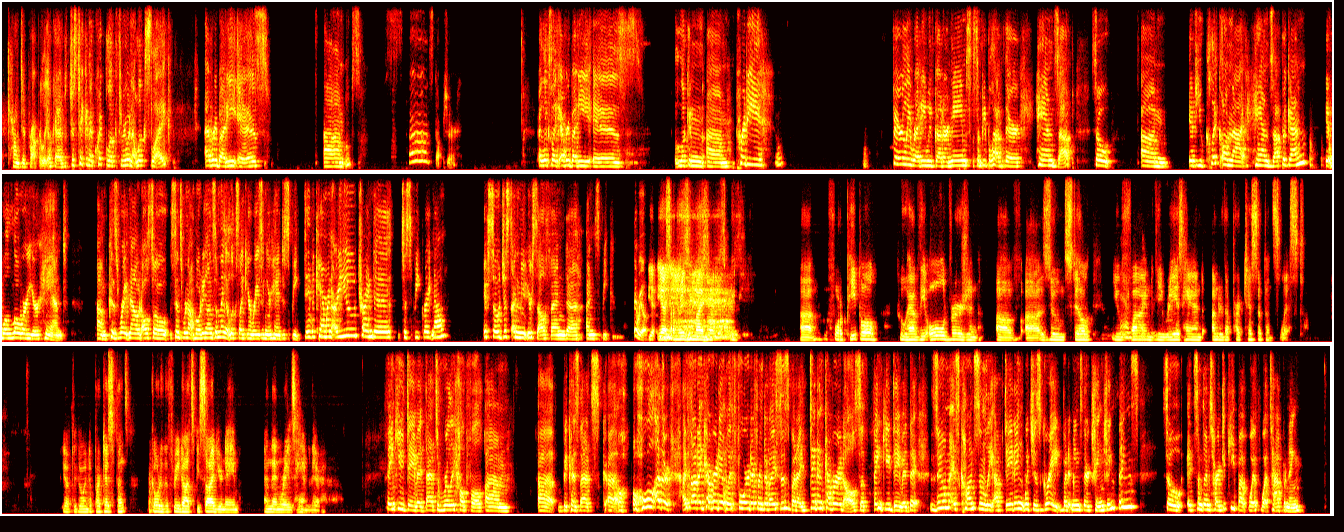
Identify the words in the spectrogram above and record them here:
counted properly. Okay, I've just taken a quick look through and it looks like everybody is, um, oops, ah, stop share. It looks like everybody is looking um, pretty, fairly ready. We've got our names. Some people have their hands up. So um, if you click on that hands up again, it will lower your hand because um, right now it also, since we're not voting on something, it looks like you're raising your hand to speak. David Cameron, are you trying to, to speak right now? If so, just unmute yourself and, uh, and speak. There we go. yes, I'm raising my hand to speak. Uh, for people who have the old version of uh, Zoom still, you find the raise hand under the participants list. You have to go into participants, go to the three dots beside your name, and then raise hand there. Thank you, David. That's really helpful. Um, uh, because that's uh, a whole other, I thought I covered it with four different devices, but I didn't cover it all. So thank you, David. That Zoom is constantly updating, which is great, but it means they're changing things. So it's sometimes hard to keep up with what's happening.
